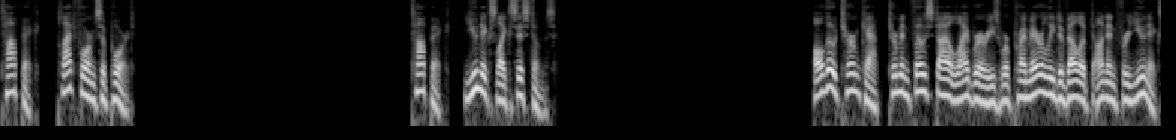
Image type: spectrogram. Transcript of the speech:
Topic: Platform support. Topic: Unix-like systems. Although TermCap, Terminfo-style libraries were primarily developed on and for Unix,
